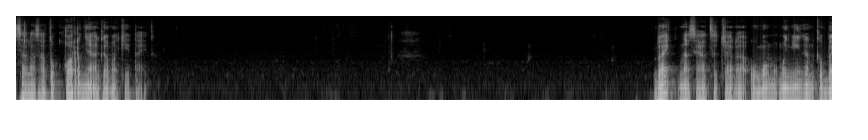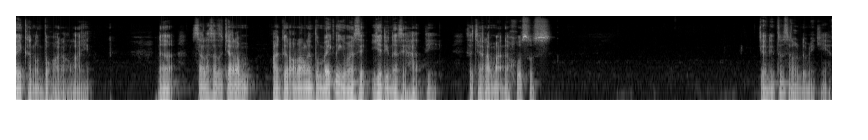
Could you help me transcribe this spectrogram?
salah satu core-nya agama kita itu baik nasihat secara umum menginginkan kebaikan untuk orang lain. Nah, salah satu cara agar orang lain itu baik nih gimana sih? Iya dinasihati secara makna khusus. Dan itu selalu demikian.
